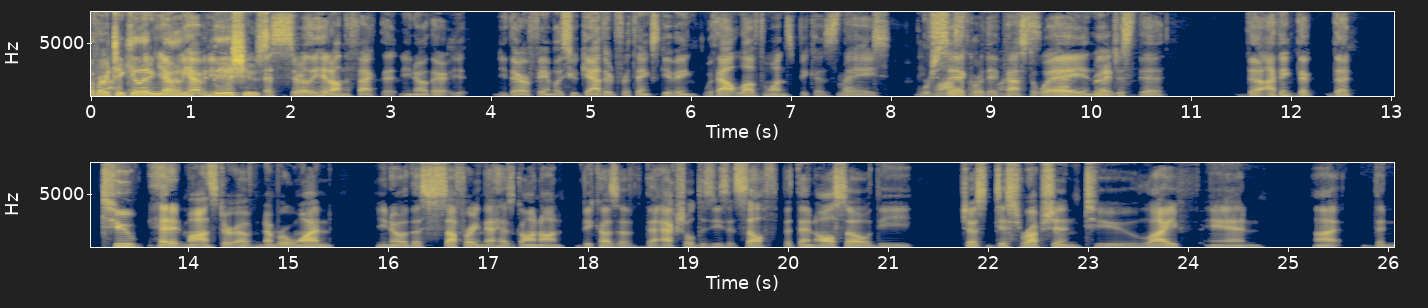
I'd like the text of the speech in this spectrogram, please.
of articulating yeah, the, we haven't the even issues. necessarily hit on the fact that you know there there are families who gathered for Thanksgiving without loved ones because they were sick or they passed away, and Right. just the the I think the the two headed monster of number one, you know, the suffering that has gone on because of the actual disease itself, but then also the just disruption to life and uh, the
